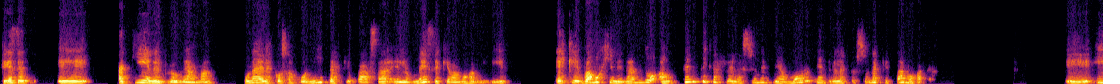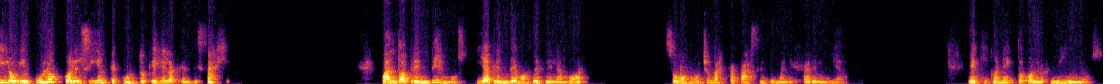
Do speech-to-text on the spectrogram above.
Fíjense, eh, aquí en el programa, una de las cosas bonitas que pasa en los meses que vamos a vivir es que vamos generando auténticas relaciones de amor entre las personas que estamos acá. Eh, y lo vinculo con el siguiente punto, que es el aprendizaje. Cuando aprendemos y aprendemos desde el amor, somos mucho más capaces de manejar el miedo. Y aquí conecto con los niños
